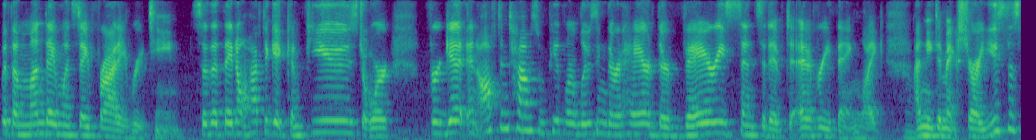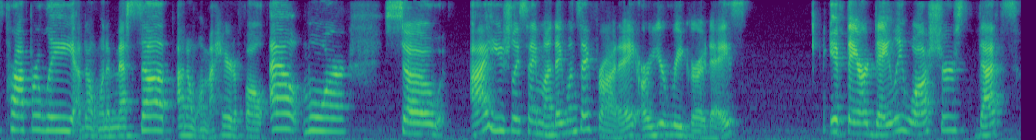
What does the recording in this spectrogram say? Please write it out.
with a Monday, Wednesday, Friday routine so that they don't have to get confused or forget. And oftentimes, when people are losing their hair, they're very sensitive to everything. Like, mm-hmm. I need to make sure I use this properly. I don't want to mess up. I don't want my hair to fall out more. So, I usually say Monday, Wednesday, Friday are your regrow days. If they are daily washers, that's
